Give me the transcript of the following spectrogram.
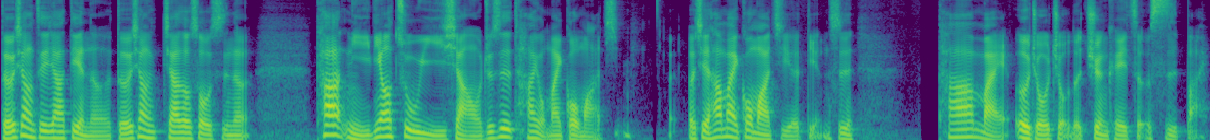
德相这家店呢，德相加州寿司呢，它你一定要注意一下哦，就是它有卖购码机，而且它卖购码机的点是。他买二九九的券可以折四百，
